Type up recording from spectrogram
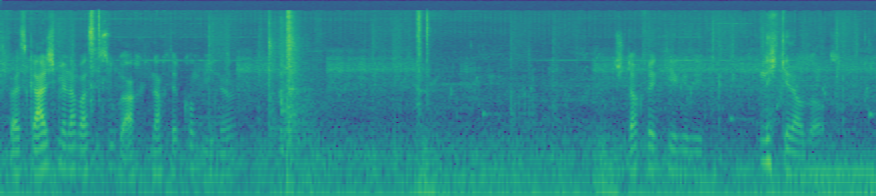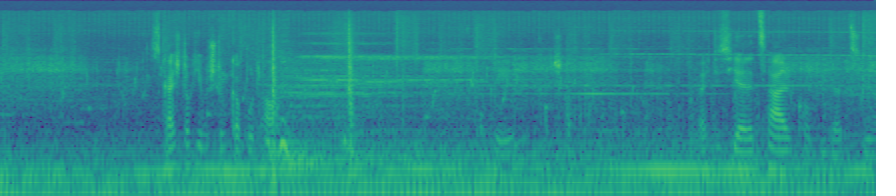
Ich weiß gar nicht mehr, nach was ich suche. Ach, nach der Kombi, ne? Stockwerk hier sieht nicht genauso aus. Das kann ich doch hier bestimmt kaputt hauen. Okay, kann ich kaputt. Vielleicht ist hier eine Zahlenkombination.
